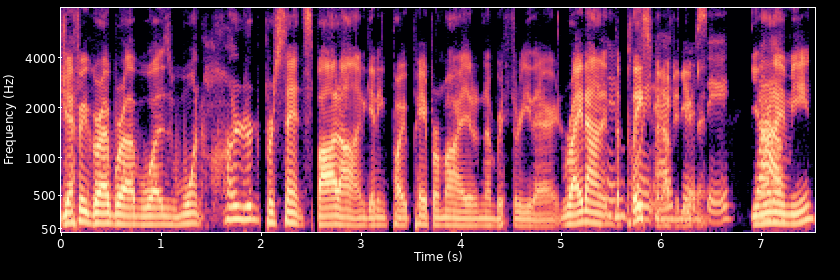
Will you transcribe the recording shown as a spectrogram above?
Jeffrey Grubb was 100% spot on getting Pa- Paper Mario to number three there. Right on the Pinpoint placement of it, even. accuracy. You know what I Wow. mean?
